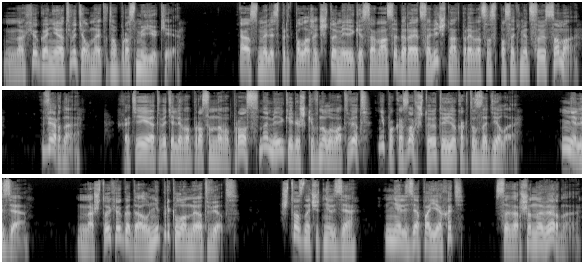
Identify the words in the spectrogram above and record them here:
Но Хёга не ответил на этот вопрос Миюки. Осмелюсь предположить, что Миюки сама собирается лично отправиться спасать Мицуи сама. Верно. Хотя и ответили вопросом на вопрос, но Миюки лишь кивнула в ответ, не показав, что это её как-то задело. Нельзя. На что Хёга дал непреклонный ответ. «Что значит нельзя? Нельзя поехать?» «Совершенно верно.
